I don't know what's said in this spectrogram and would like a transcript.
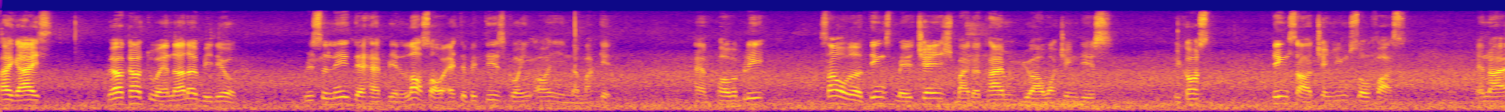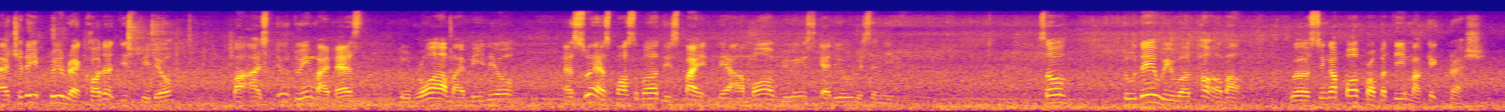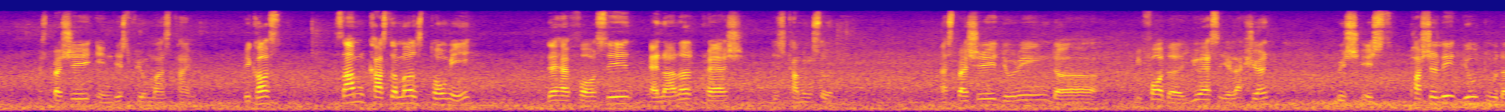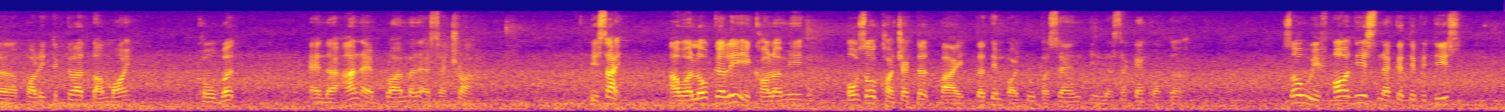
Hi guys, welcome to another video. Recently there have been lots of activities going on in the market and probably some of the things may change by the time you are watching this because things are changing so fast and I actually pre-recorded this video but I'm still doing my best to roll out my video as soon as possible despite there are more viewing scheduled recently. So today we will talk about will Singapore property market crash especially in this few months time because some customers told me they have foreseen another crash is coming soon especially during the before the US election which is partially due to the political turmoil, COVID and the unemployment etc. Besides, our locally economy also contracted by 13.2% in the second quarter. So with all these negativities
